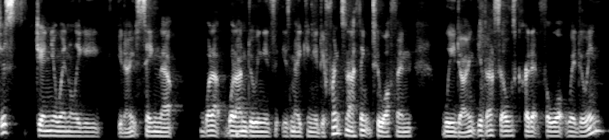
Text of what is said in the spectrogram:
just genuinely, you know, seeing that what, I, what I'm doing is, is making a difference. And I think too often we don't give ourselves credit for what we're doing.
